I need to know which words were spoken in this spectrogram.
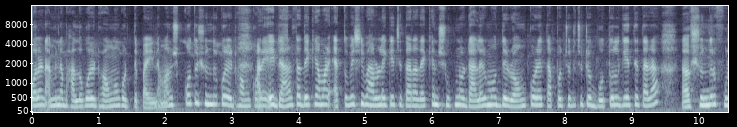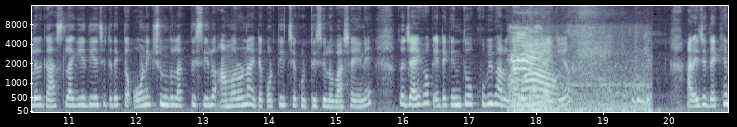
বলেন আমি না ভালো করে ঢংও করতে পারি না। মানুষ কত সুন্দর করে ঢং করে। এই ডালটা দেখে আমার এত বেশি ভালো লেগেছে তারা দেখেন শুকনো ডালের মধ্যে রং করে তারপর ছোট ছোট বোতল গেঁথে তারা সুন্দর ফুলের গাছ লাগিয়ে দিয়েছে। এটা দেখতে অনেক সুন্দর লাগতেছিল। আমারও না এটা করতে ইচ্ছে করতেছিল বাসায় এনে। তো যাই হোক এটা কিন্তু খুবই ভালো দারুণ একটা আইডিয়া আর এই যে দেখেন,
